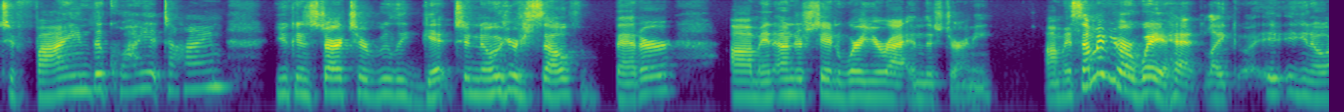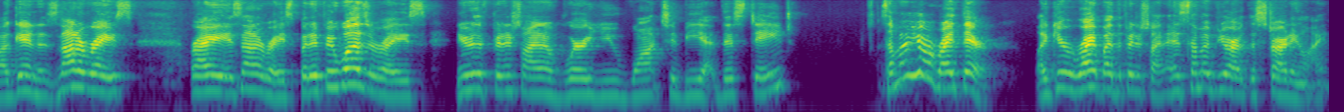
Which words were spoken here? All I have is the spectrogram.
to find the quiet time, you can start to really get to know yourself better um, and understand where you're at in this journey. Um, and some of you are way ahead. Like, it, you know, again, it's not a race, right? It's not a race. But if it was a race near the finish line of where you want to be at this stage, some of you are right there. Like you're right by the finish line. And some of you are at the starting line.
